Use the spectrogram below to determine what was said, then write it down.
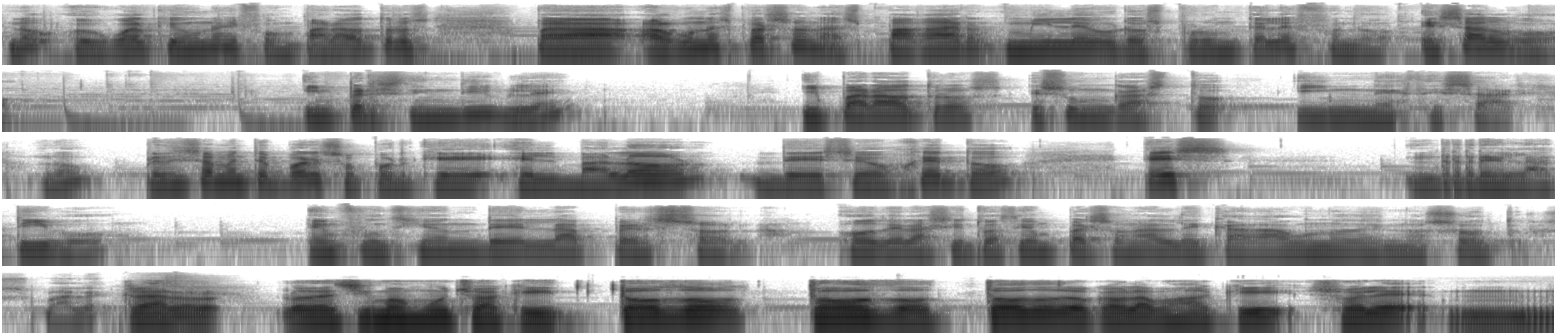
¿No? Igual que un iPhone. Para otros, para algunas personas, pagar mil euros por un teléfono es algo imprescindible y para otros es un gasto innecesario, ¿no? Precisamente por eso, porque el valor de ese objeto es relativo en función de la persona o de la situación personal de cada uno de nosotros, ¿vale? Claro, lo decimos mucho aquí. Todo, todo, todo lo que hablamos aquí suele mm,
